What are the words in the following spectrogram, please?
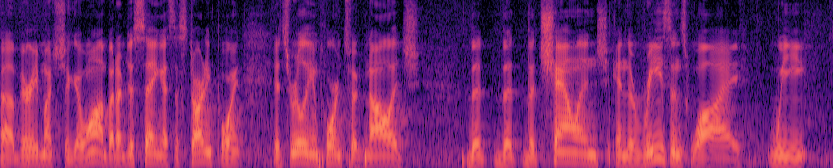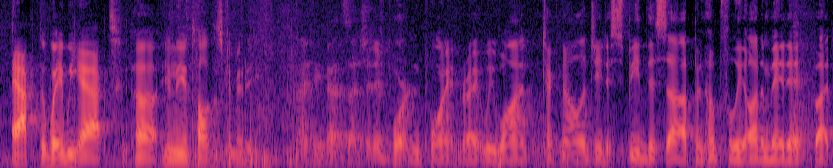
uh, very much to go on, but I'm just saying as a starting point, it's really important to acknowledge the, the, the challenge and the reasons why we act the way we act uh, in the intelligence community. I think that's such an important point, right? We want technology to speed this up and hopefully automate it, but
